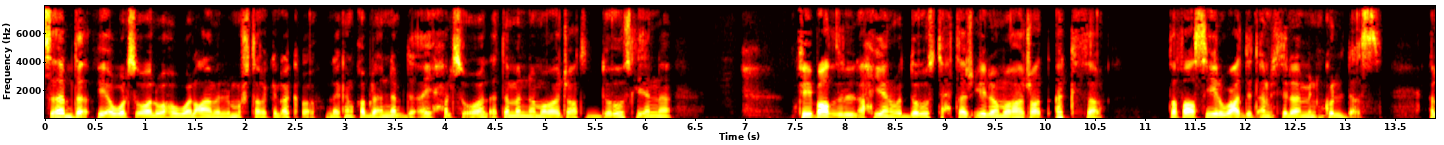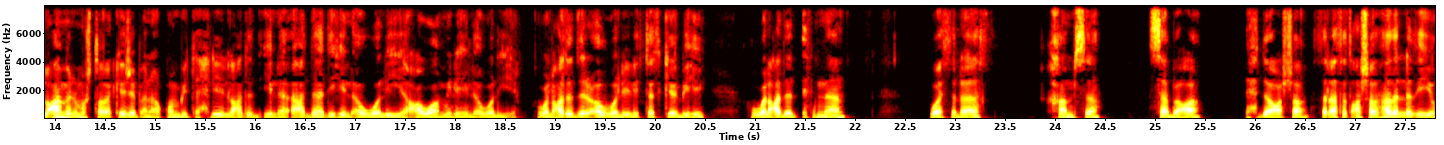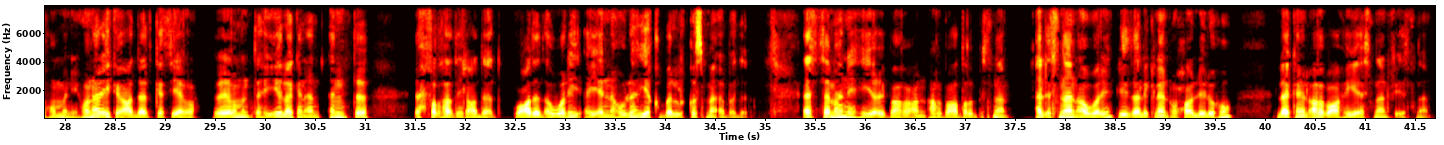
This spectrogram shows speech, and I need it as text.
سأبدأ في أول سؤال وهو العامل المشترك الأكبر لكن قبل أن نبدأ أي حل سؤال أتمنى مراجعة الدروس لأن في بعض الأحيان والدروس تحتاج إلى مراجعة أكثر تفاصيل وعدة أمثلة من كل درس. العامل المشترك يجب أن أقوم بتحليل العدد إلى أعداده الأولية عوامله الأولية والعدد الأولي للتذكير به هو العدد اثنان وثلاث خمسة سبعة إحدى عشر ثلاثة عشر هذا الذي يهمني. هنالك أعداد كثيرة غير منتهية لكن أنت احفظ هذه الأعداد. وعدد أولي أي أنه لا يقبل القسمة أبدا. الثمانية هي عبارة عن أربعة ضرب اثنان. الاثنان أولي لذلك لن أحلله لكن الأربعة هي اثنان في اثنان.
